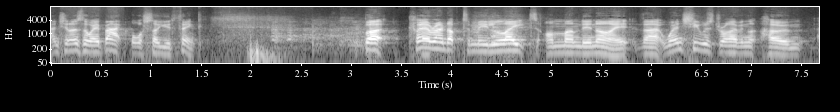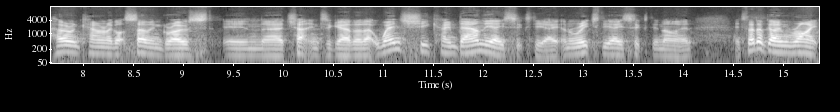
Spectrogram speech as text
and she knows the way back, or so you'd think. but Claire ran up to me late on Monday night that when she was driving home, her and Karen got so engrossed in uh, chatting together that when she came down the A68 and reached the A69, instead of going right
